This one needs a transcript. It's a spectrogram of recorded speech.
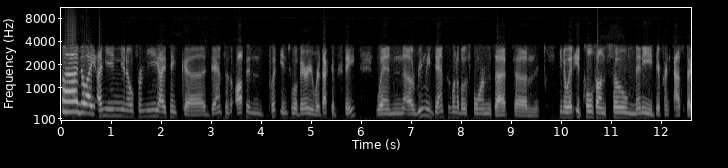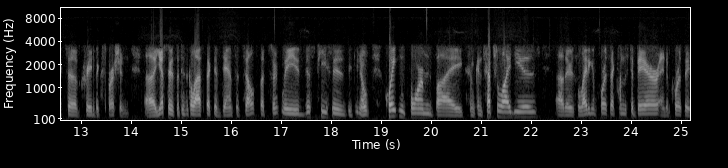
Uh, no, I, I mean, you know, for me, I think uh, dance is often put into a very reductive state when uh, really dance is one of those forms that, um, you know, it, it pulls on so many different aspects of creative expression. Uh, yes, there's the physical aspect of dance itself, but certainly this piece is, you know, quite informed by some conceptual ideas. Uh, there's lighting, of course, that comes to bear, and of course, they,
